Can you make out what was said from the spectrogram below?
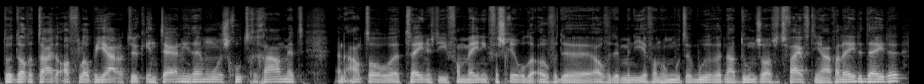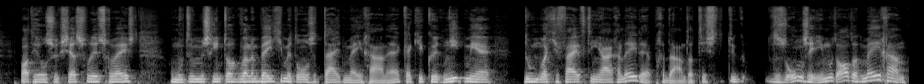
doordat het daar de afgelopen jaren natuurlijk intern niet helemaal is goed gegaan. Met een aantal uh, trainers die van mening verschilden over de, over de manier van hoe moeten, we het nou doen zoals we het 15 jaar geleden deden. Wat heel succesvol is geweest. We misschien toch wel een beetje met onze tijd meegaan. Hè? Kijk, je kunt niet meer doen wat je 15 jaar geleden hebt gedaan. Dat is natuurlijk dat is onzin. Je moet altijd meegaan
